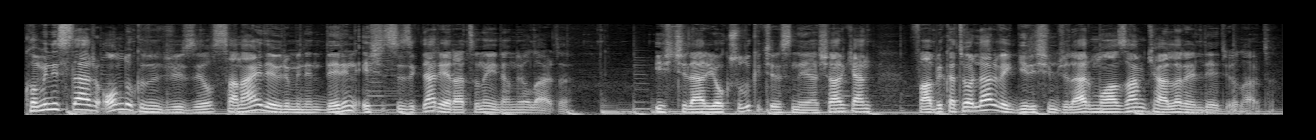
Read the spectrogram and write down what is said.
Komünistler 19. yüzyıl sanayi devriminin derin eşitsizlikler yarattığına inanıyorlardı. İşçiler yoksulluk içerisinde yaşarken fabrikatörler ve girişimciler muazzam karlar elde ediyorlardı.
